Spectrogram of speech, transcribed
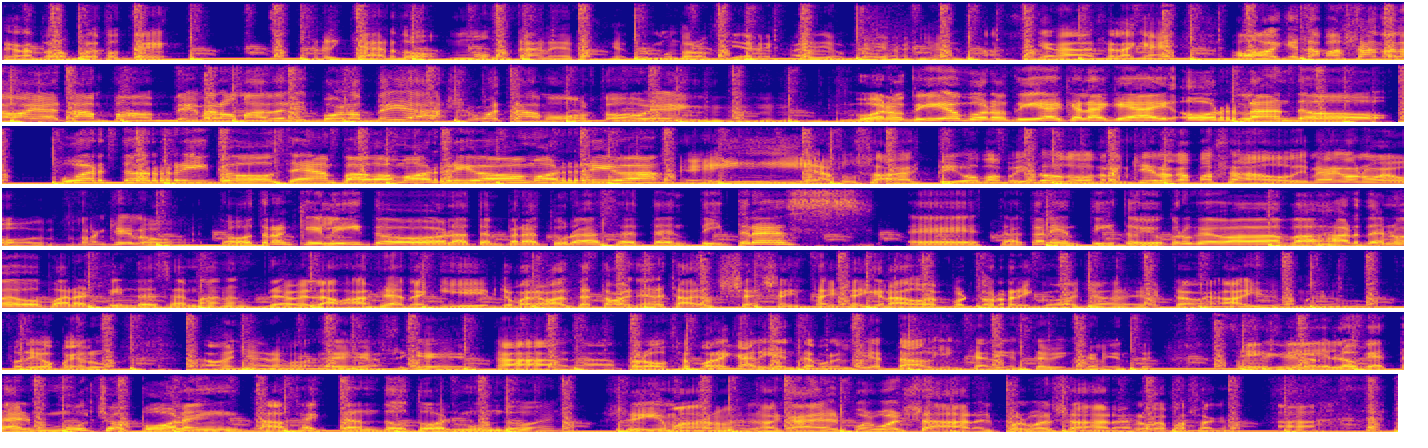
Ganando los boletos de Ricardo Montaner, que todo el mundo los quiere. Ay, Dios mío. ya. Así que nada, esa es la que hay. Ver qué está pasando en la Bahía de Tampa. Dímelo, Madrid. Buenos días. ¿Cómo estamos? ¿Todo bien? Buenos días, buenos días, que es la que hay Orlando, Puerto Rico, Tampa, vamos arriba, vamos arriba. ¡Ey! Ya tú sabes, activo, papito. Todo tranquilo. ¿Qué ha pasado? Dime algo nuevo. ¿Todo tranquilo? Todo tranquilito, la temperatura 73, eh, está calientito, yo creo que va a bajar de nuevo para el fin de semana. De verdad, ah, fíjate, aquí yo me levanté esta mañana, estaba en 66 grados en Puerto Rico, señores. Estaba- ay, Dios mío, frío Perú esta mañana. eh, así que está, está- pero se pone caliente porque el día está bien caliente, bien caliente. Sí, Así que- sí, lo que está es mucho polen afectando todo el mundo, ven. Sí, mano. Acá es el polvo del Sahara, el polvo del Sahara es lo que pasa acá. Ah,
